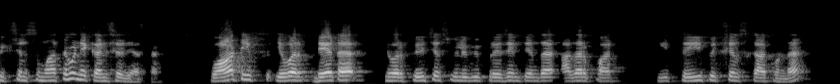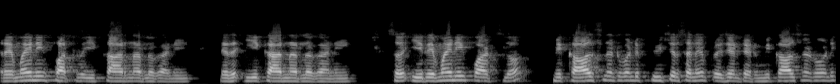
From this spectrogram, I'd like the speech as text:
పిక్సెల్స్ మాత్రమే నేను కన్సిడర్ చేస్తాను. What if your data your futures will be present in the other part ఈ త్రీ పిక్సెల్స్ కాకుండా రిమైనింగ్ పార్ట్లో ఈ కార్నర్లో కానీ లేదా ఈ కార్నర్లో కానీ సో ఈ రిమైనింగ్ పార్ట్స్లో మీకు కావాల్సినటువంటి ఫీచర్స్ అనేవి ప్రెజెంట్ అయ్యాయి మీకు కావాల్సినటువంటి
